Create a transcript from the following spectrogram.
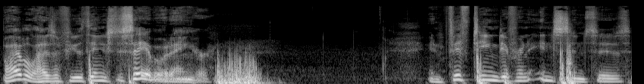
Bible has a few things to say about anger. In 15 different instances,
